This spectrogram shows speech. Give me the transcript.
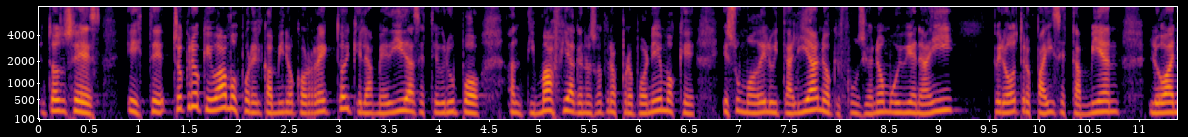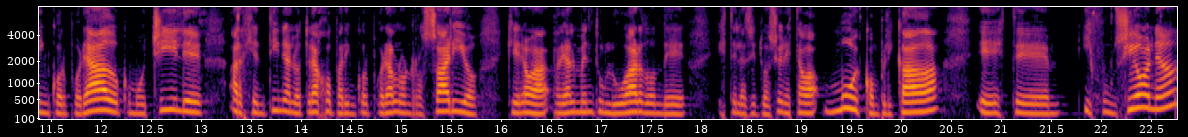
Entonces, este, yo creo que vamos por el camino correcto y que las medidas, este grupo antimafia que nosotros proponemos, que es un modelo italiano que funcionó muy bien ahí, pero otros países también lo han incorporado, como Chile, Argentina lo trajo para incorporarlo en Rosario, que era realmente un lugar donde este, la situación estaba muy complicada. Este, y funciona,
